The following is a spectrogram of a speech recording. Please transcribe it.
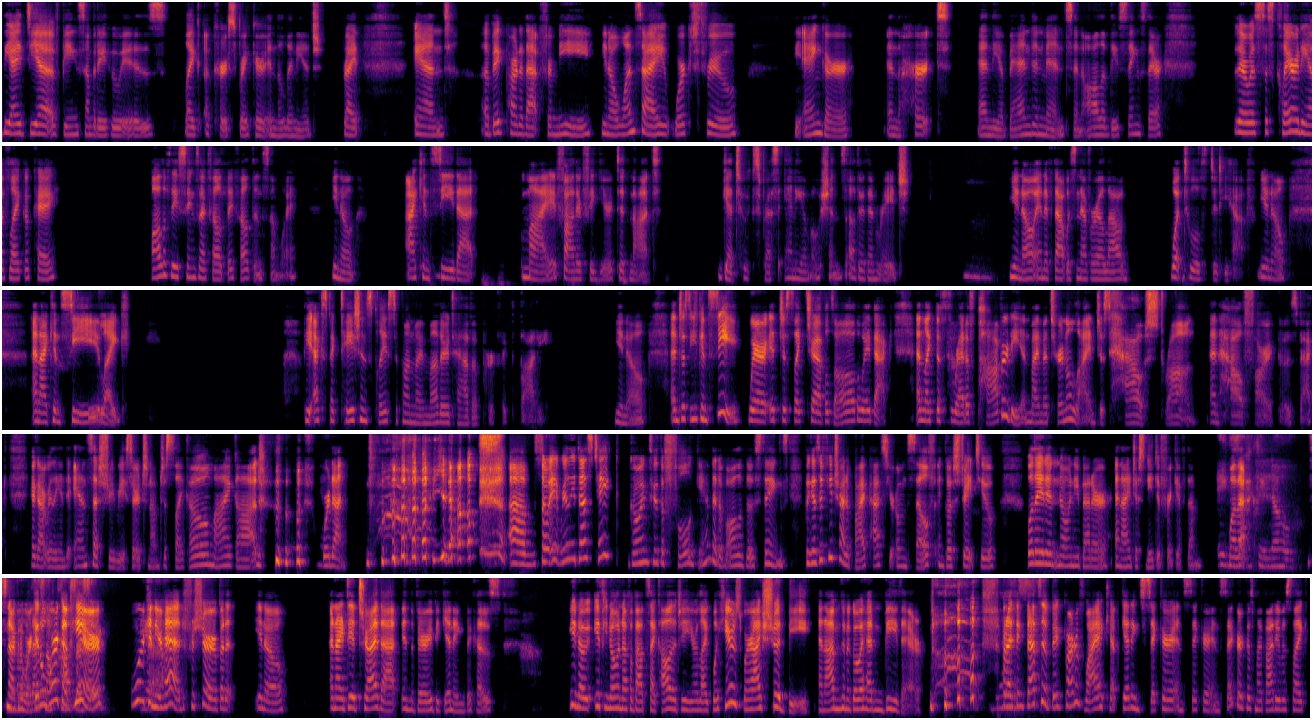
the idea of being somebody who is like a curse breaker in the lineage right and a big part of that for me you know once i worked through the anger and the hurt and the abandonment and all of these things there there was this clarity of like okay all of these things i felt they felt in some way. You know i can see that my father figure did not get to express any emotions other than rage. Mm. you know and if that was never allowed what tools did he have you know? And i can see like the expectations placed upon my mother to have a perfect body you know and just you can see where it just like travels all the way back and like the thread of poverty in my maternal line just how strong and how far it goes back. I got really into ancestry research and i'm just like oh my god we're done. You know? Um, so it really does take going through the full gambit of all of those things because if you try to bypass your own self and go straight to well they didn't know any better and i just need to forgive them exactly well, that, no it's not no, going to work it'll work processing. up here work yeah. in your head for sure but it, you know and i did try that in the very beginning because you know if you know enough about psychology you're like well here's where i should be and i'm going to go ahead and be there yes. but i think that's a big part of why i kept getting sicker and sicker and sicker because my body was like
